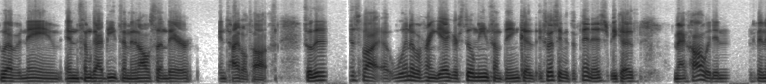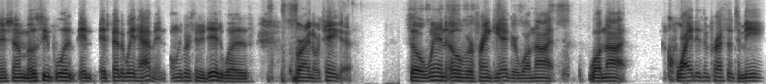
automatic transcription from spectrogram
who have a name, and some guy beats them, and all of a sudden they're in title talks. So this, this fight, a win over Frank Edgar still means something because, especially if it's a finish, because Max Holloway didn't finish him. Most people at, at featherweight haven't. Only person who did was Brian Ortega. So a win over Frank Edgar, while not while not quite as impressive to me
